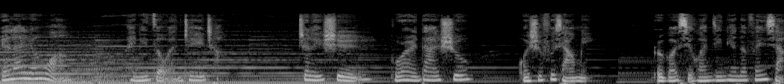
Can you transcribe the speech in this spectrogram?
人来人往，陪你走完这一场。这里是不二大叔，我是付小米。如果喜欢今天的分享，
